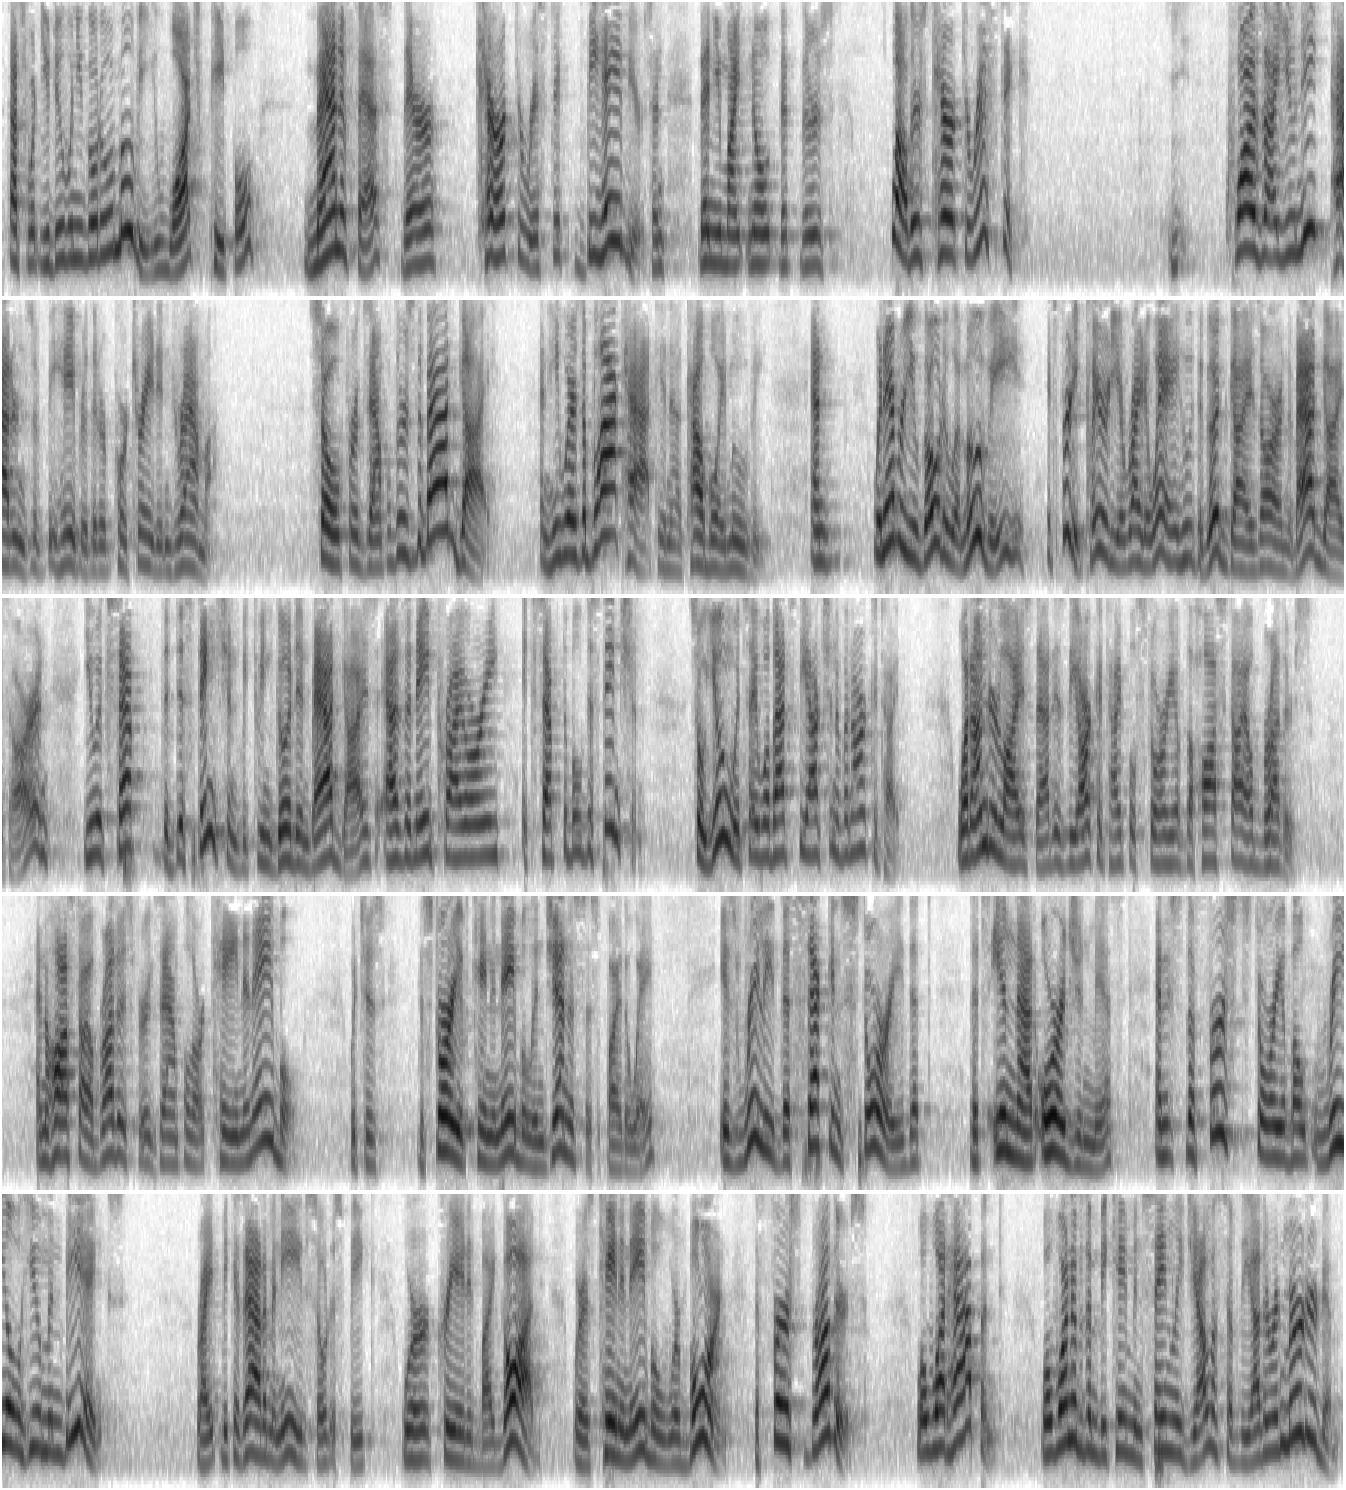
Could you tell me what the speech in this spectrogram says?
That's what you do when you go to a movie. You watch people manifest their characteristic behaviors. And then you might note that there's, well, there's characteristic quasi unique patterns of behavior that are portrayed in drama. So, for example, there's the bad guy, and he wears a black hat in a cowboy movie. And whenever you go to a movie, it's pretty clear to you right away who the good guys are and the bad guys are, and you accept the distinction between good and bad guys as an a priori acceptable distinction. So Jung would say, well, that's the action of an archetype. What underlies that is the archetypal story of the hostile brothers. And the hostile brothers, for example, are Cain and Abel, which is the story of Cain and Abel in Genesis, by the way, is really the second story that, that's in that origin myth. And it's the first story about real human beings, right? Because Adam and Eve, so to speak, were created by God, whereas Cain and Abel were born, the first brothers. Well, what happened? Well, one of them became insanely jealous of the other and murdered him.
